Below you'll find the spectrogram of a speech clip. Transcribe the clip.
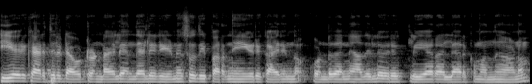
ഈ ഒരു കാര്യത്തിൽ ഡൗട്ട് ഉണ്ടായാലും എന്തായാലും രേണു സുധി പറഞ്ഞ ഈ ഒരു കാര്യം കൊണ്ട് തന്നെ അതിലൊരു ക്ലിയർ എല്ലാവർക്കും വന്ന് കാണും.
